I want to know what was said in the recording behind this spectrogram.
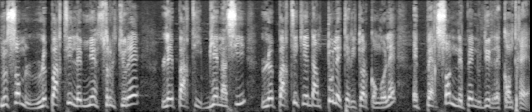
Nous sommes le parti le mieux structuré les partis bien assis, le parti qui est dans tous les territoires congolais et personne ne peut nous dire le contraire.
